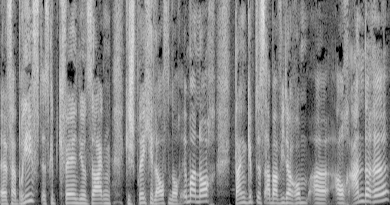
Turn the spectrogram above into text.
äh, verbrieft. Es gibt Quellen, die uns sagen, Gespräche laufen auch immer noch. Dann gibt es aber wiederum äh, auch andere.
